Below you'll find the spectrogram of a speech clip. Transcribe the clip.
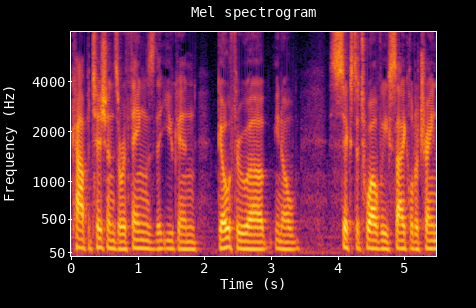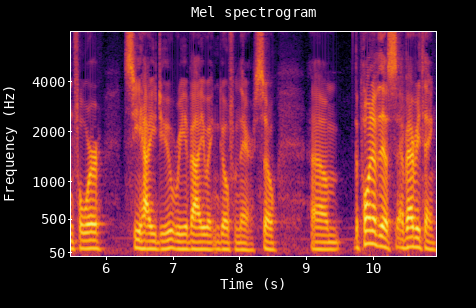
competitions or things that you can go through a you know six to twelve week cycle to train for, see how you do, reevaluate, and go from there. So um, the point of this of everything,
